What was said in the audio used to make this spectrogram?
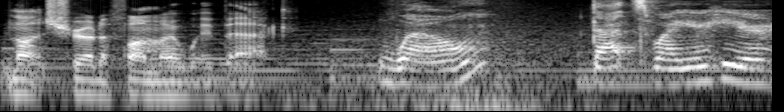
not sure how to find my way back. Well, that's why you're here.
